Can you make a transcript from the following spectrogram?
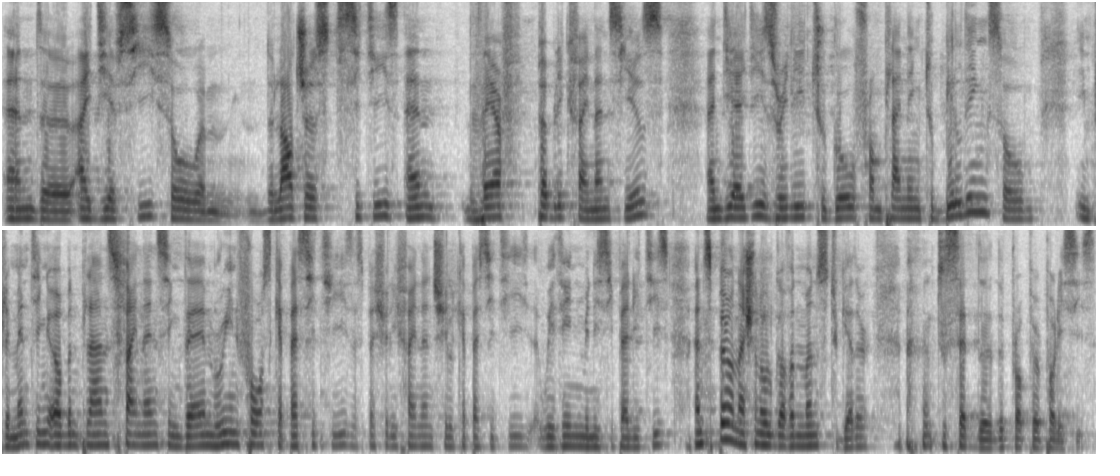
and uh, IDFC, so um, the largest cities and their public financiers. And the idea is really to go from planning to building, so implementing urban plans, financing them, reinforce capacities, especially financial capacity within municipalities, and spur national governments together to set the, the proper policies.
